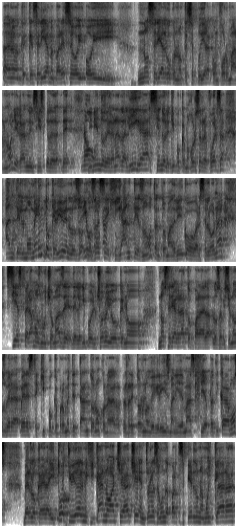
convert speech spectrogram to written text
Bueno, que, sería, me parece, hoy, hoy no sería algo con lo que se pudiera conformar, ¿no? Llegando, insisto, de, viniendo de ganar la liga, siendo el equipo que mejor se refuerza, ante el momento que viven los, los 12 gigantes, ¿no? Tanto Madrid como Barcelona, sí esperamos mucho más del equipo del Cholo. Yo creo que no, no sería grato para los aficionados ver a, ver a este equipo que promete tanto, ¿no? Con el retorno de Griezmann y demás que ya platicábamos, verlo caer ahí. Tuvo actividad el mexicano HH, entró en la segunda parte, se pierde una muy clara,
